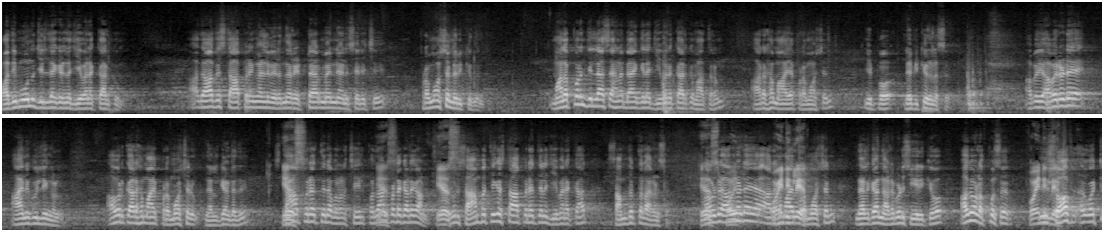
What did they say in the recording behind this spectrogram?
പതിമൂന്ന് ജില്ലകളിലെ ജീവനക്കാർക്കും അതാത് സ്ഥാപനങ്ങളിൽ വരുന്ന റിട്ടയർമെന്റിന് അനുസരിച്ച് പ്രൊമോഷൻ ലഭിക്കുന്നുണ്ട്. മലപ്പുറം ജില്ലാ സഹകരണ ബാങ്കിലെ ജീവനക്കാർക്ക് മാത്രം അർഹമായ പ്രൊമോഷൻ ഇപ്പോൾ ലഭിക്കുന്നില്ല സർ. അപ്പോൾ അവരുടെ ആനുകൂല്യങ്ങളും അവർക്ക് അർഹമായ പ്രൊമോഷനും നൽകേണ്ടത് സ്ഥാപനത്തിന്റെ വളർച്ചയിൽ പ്രധാനപ്പെട്ട ഘടകമാണ്. ഒരു സാമ്പത്തിക സ്ഥാപനത്തിലെ ജീവനക്കാർ സംതൃപ്തരാകണം സർ Yes, അവരുടെ അർഹമായ പ്രമോഷൻ പ്രൊമോഷൻ നൽകാൻ നടപടി സ്വീകരിക്കോ. അതോടൊപ്പം സർ ഈ സോഫ്റ്റ് ഒറ്റ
